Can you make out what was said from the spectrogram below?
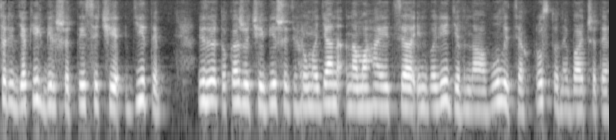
серед яких більше тисячі діти. Відверто кажучи, більшість громадян намагається інвалідів на вулицях просто не бачити.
